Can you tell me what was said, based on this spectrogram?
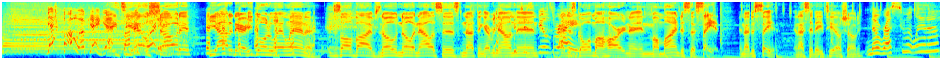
Yeah. Oh, okay. Yes. ATL shouted. He out of there. He going to Atlanta. It's just all vibes. No, no analysis, nothing. Every now and then, feels I just go with my heart and, and my mind just says, "Say it," and I just say it. And I said ATL shouted. No Russ to Atlanta.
